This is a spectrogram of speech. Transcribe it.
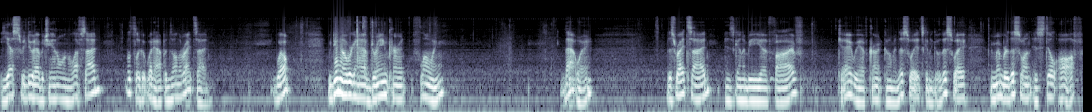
yes, we do have a channel on the left side. let's look at what happens on the right side. Well, we do know we're going to have drain current flowing that way. This right side is going to be uh, 5. Okay, we have current coming this way. It's going to go this way. Remember, this one is still off.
